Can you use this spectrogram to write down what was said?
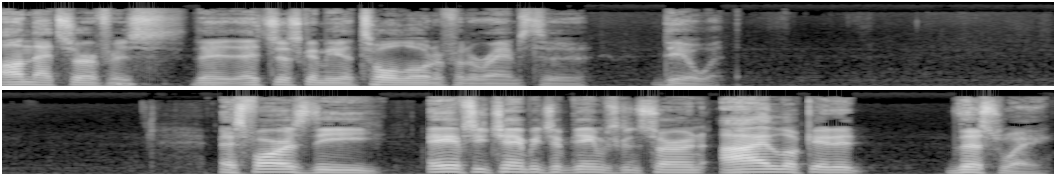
on that surface, it's just going to be a tall order for the Rams to deal with. As far as the AFC Championship game is concerned, I look at it this way.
